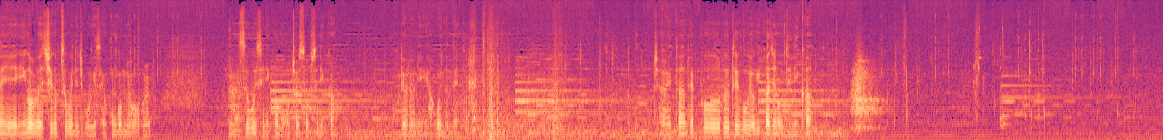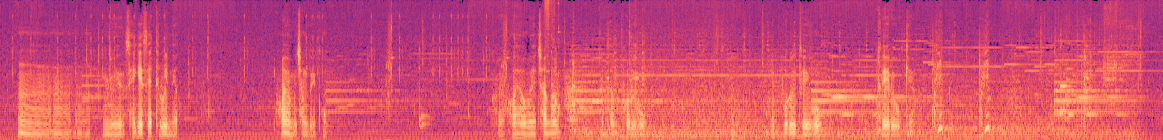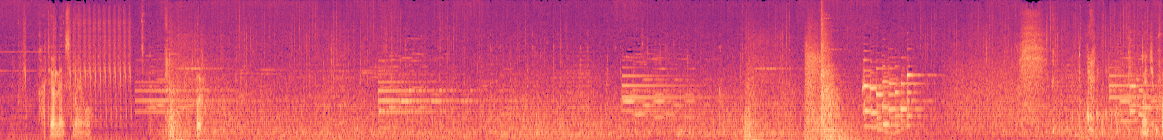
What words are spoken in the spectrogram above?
얘, 이걸 왜 지금 쓰고 있는지 모르겠어요. 공검요법을. 이미 쓰고 있으니까 뭐 어쩔 수 없으니까 어려려니 하고 있는데 자 일단 횃불을 들고 여기까지는 올 테니까 3개 세트로 있네요. 화염의 장도 있고 그래, 화염의 장을 일단 버리고 횃불을 들고 내려올게요. 가디언 렌스 말고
